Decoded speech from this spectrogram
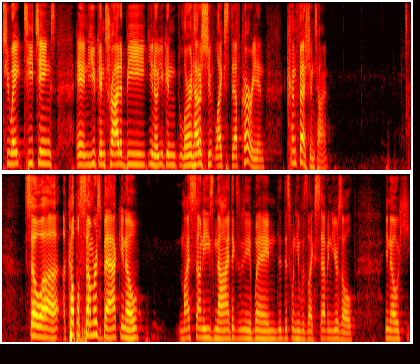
to eight teachings and you can try to be, you know, you can learn how to shoot like Steph Curry. And confession time. So uh, a couple summers back, you know, my son, he's nine. I think when this when he was like seven years old. You know, he,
